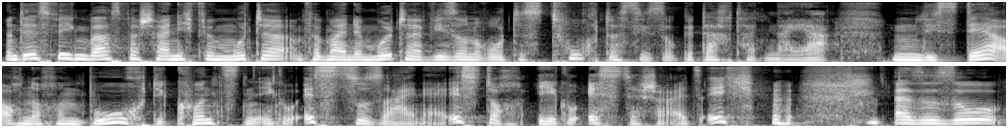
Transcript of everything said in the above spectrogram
Und deswegen war es wahrscheinlich für Mutter, für meine meine Mutter wie so ein rotes Tuch, dass sie so gedacht hat, naja, nun liest der auch noch im Buch die Kunst, ein Egoist zu sein. Er ist doch egoistischer als ich. Also so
